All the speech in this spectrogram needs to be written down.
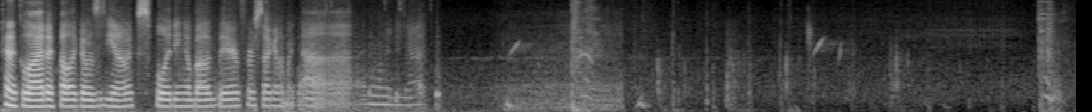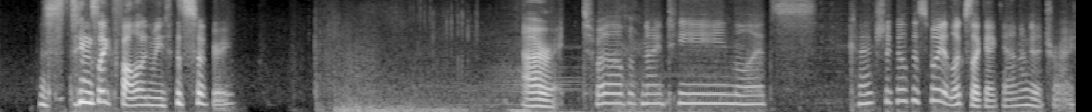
Kind of glad I felt like I was, you know, exploiting a bug there for a second. I'm like, ah, I don't want to do that. This thing's like following me. That's so great. Alright, 12 of 19. Let's. Can I actually go this way? It looks like I can. I'm gonna try.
